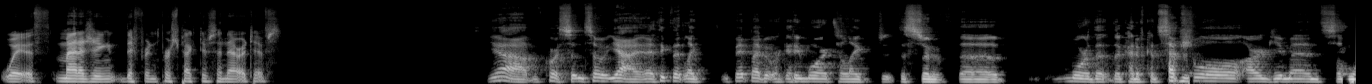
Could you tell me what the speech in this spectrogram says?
with managing different perspectives and narratives. Yeah, of course. And so, yeah, I think that like bit by bit, we're getting more to like this sort of the more the, the kind of conceptual mm-hmm. arguments and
